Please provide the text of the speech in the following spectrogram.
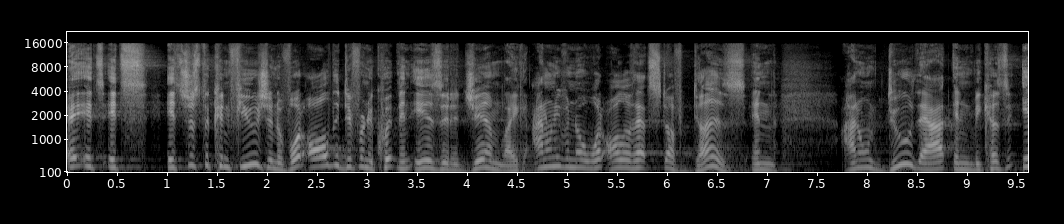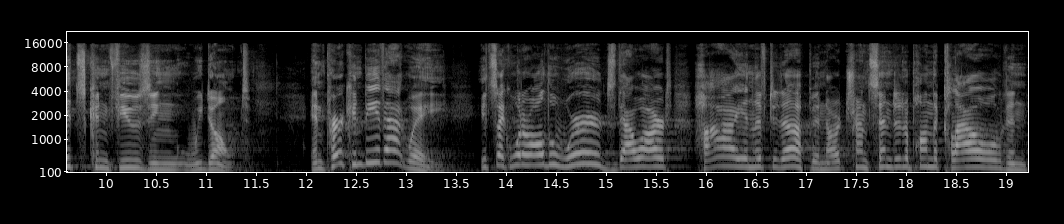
It's, it's, it's just the confusion of what all the different equipment is at a gym. Like, I don't even know what all of that stuff does. And I don't do that. And because it's confusing, we don't. And prayer can be that way. It's like, what are all the words? Thou art high and lifted up, and art transcendent upon the cloud, and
